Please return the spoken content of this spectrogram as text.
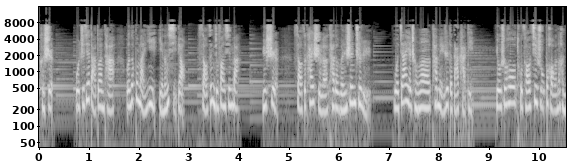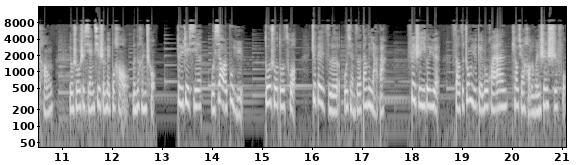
可是我直接打断他，纹的不满意也能洗掉，嫂子你就放心吧。于是嫂子开始了她的纹身之旅，我家也成了她每日的打卡地。有时候吐槽技术不好纹的很疼，有时候是嫌弃审美不好纹的很丑。对于这些，我笑而不语。多说多错，这辈子我选择当个哑巴。费时一个月，嫂子终于给陆怀安挑选好了纹身师傅。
